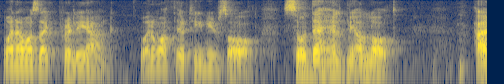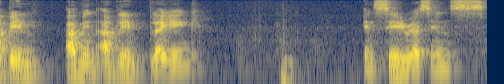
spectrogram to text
when I was like pretty young, when I was 13 years old. So that helped me a lot. I've been, I mean, I've been playing in Syria since,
